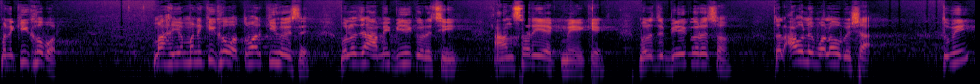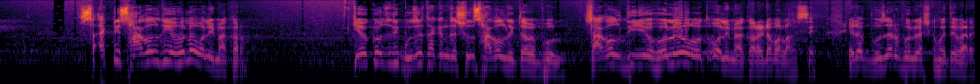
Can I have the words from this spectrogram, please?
মানে কি খবর? মাহিয়াম মানে কি খবর? তোমার কি হয়েছে? বলে যে, আমি বিয়ে করেছি আনসারি এক মেয়েকে। বলে যে, বিয়ে করেছ? তাহলে আউলে মলাও বেশা, তুমি একটি ছাগল দিয়ে হলেও অলিমা করো। কেউ কেউ যদি বুঝে থাকেন যে শুধু ছাগল দিতে হবে, ভুল। ছাগল দিয়ে হলেও অলিমা করো, এটা বলা হয়েছে। এটা বুঝার ভুল এরকম হতে পারে।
